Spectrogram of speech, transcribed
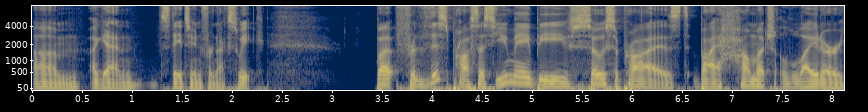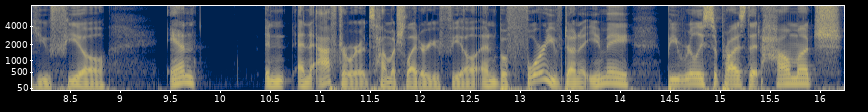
Um, again, stay tuned for next week. But for this process, you may be so surprised by how much lighter you feel and and, and afterwards how much lighter you feel. And before you've done it, you may be really surprised at how much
